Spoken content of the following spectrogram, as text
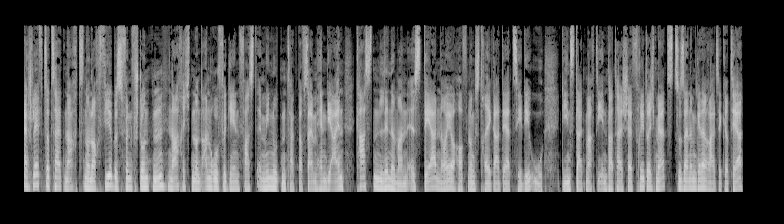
Er schläft zurzeit nachts nur noch vier bis fünf Stunden. Nachrichten und Anrufe gehen fast im Minutentakt auf seinem Handy ein. Carsten Linnemann ist der neue Hoffnungsträger der CDU. Dienstag machte ihn Parteichef Friedrich Merz zu seinem Generalsekretär.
